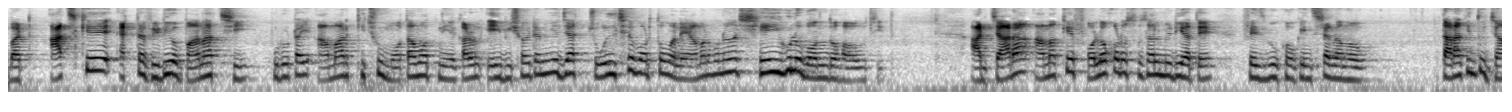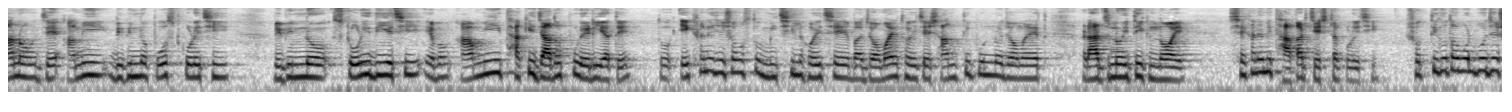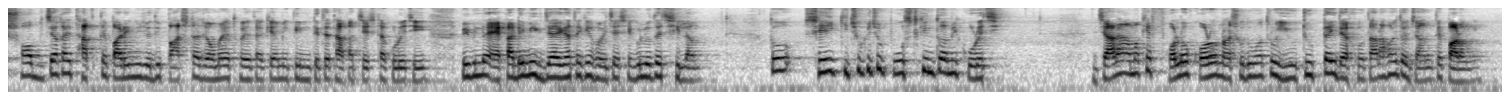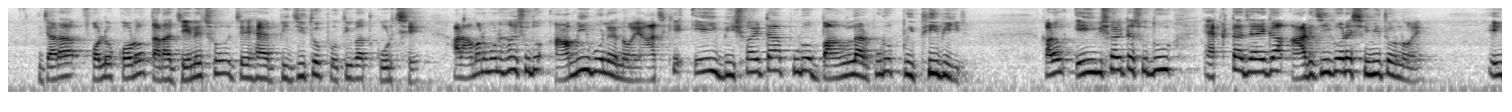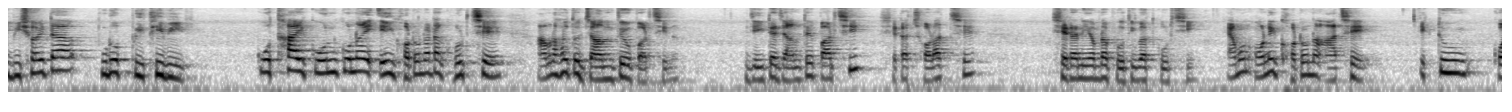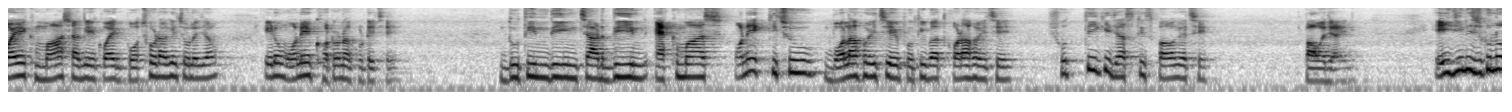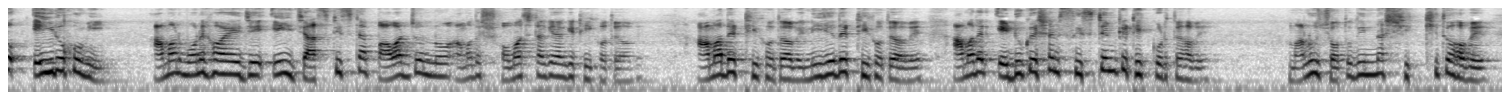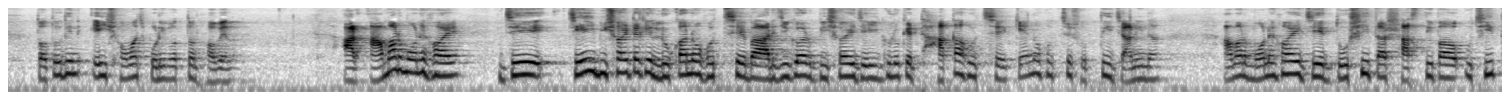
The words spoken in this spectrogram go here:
বাট আজকে একটা ভিডিও বানাচ্ছি, পুরোটাই আমার কিছু মতামত নিয়ে, কারণ এই বিষয়টা নিয়ে যা চলছে বর্তমানে, আমার মনে হয় সেইগুলো বন্ধ হওয়া উচিত। আর যারা আমাকে ফলো করো সোশ্যাল মিডিয়াতে ফেসবুক হোক ইনস্টাগ্রাম হোক, তারা কিন্তু জানো যে আমি বিভিন্ন পোস্ট করেছি, বিভিন্ন স্টোরি দিয়েছি এবং আমি থাকি যাদবপুর এরিয়াতে তো। এখানে যে সমস্ত মিছিল হয়েছে বা জমায়েত হয়েছে, শান্তিপূর্ণ জমায়েত রাজনৈতিক নয়, সেখানে আমি থাকার চেষ্টা করেছি। সত্যি কথা বলব যে সব জায়গায় থাকতে পারিনি, যদি পাঁচটা জমায়েত হয়ে থাকে, আমি তিনটেতে থাকার চেষ্টা করেছি। বিভিন্ন একাডেমিক জায়গা থেকে হয়েছে, সেগুলোতে ছিলাম। তো সেই কিছু কিছু পোস্ট কিন্তু আমি করেছি। যারা আমাকে ফলো করো না, শুধুমাত্র ইউটিউবটাই দেখো, তারা হয়তো জানতে পারোনি। যারা ফলো করো, তারা জেনেছো যে হ্যাঁ বিজিত প্রতিবাদ করছে। আর আমার মনে হয় শুধু আমি বলে নয়, আজকে এই বিষয়টা পুরো বাংলার, পুরো পৃথিবীর। কারণ এই বিষয়টা শুধু একটা জায়গা আরজি করে সীমিত নয়, এই বিষয়টা পুরো পৃথিবীর। কোথায়, কোন কোনায় এই ঘটনাটা ঘটছে, আমরা হয়তো জানতেও পারছি না। যেইটা জানতে পারছি, সেটা ছড়াচ্ছে, সেটা নিয়ে আমরা প্রতিবাদ করছি। এমন অনেক ঘটনা আছে, একটু কয়েক মাস আগে, কয়েক বছর আগে চলে যাও, এরম অনেক ঘটনা ঘটেছে। দু তিন দিন, চার দিন, এক মাস, অনেক কিছু বলা হয়েছে, প্রতিবাদ করা হয়েছে। সত্যিই কি জাস্টিস পাওয়া গেছে? পাওয়া যায়নি। এই জিনিসগুলো এই রকমই আমার মনে হয় যে এই জাস্টিসটা পাওয়ার জন্য আমাদের সমাজটাকে আগে ঠিক হতে হবে। আমাদের ঠিক হতে হবে, নিজেদের ঠিক হতে হবে, আমাদের এডুকেশন সিস্টেমকে ঠিক করতে হবে। মানুষ যতদিন না শিক্ষিত হবে, ততদিন এই সমাজ পরিবর্তন হবে না। আর আমার মনে হয় যে যেই বিষয়টাকে লুকানো হচ্ছে বা আরজিগর বিষয়ে যেইগুলোকে ঢাকা হচ্ছে, কেন হচ্ছে সত্যিই জানি না। আমার মনে হয় যে দোষী তার শাস্তি পাওয়া উচিত।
